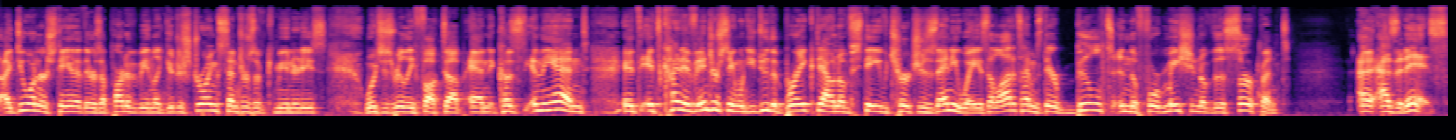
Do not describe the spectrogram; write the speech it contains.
I do understand that there's a part of it being like you're destroying centers of communities, which is really fucked up. And because in the end, it, it's kind of interesting when you do the breakdown of stave churches, anyways. A lot of times they're built in the formation of the serpent. As it is,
